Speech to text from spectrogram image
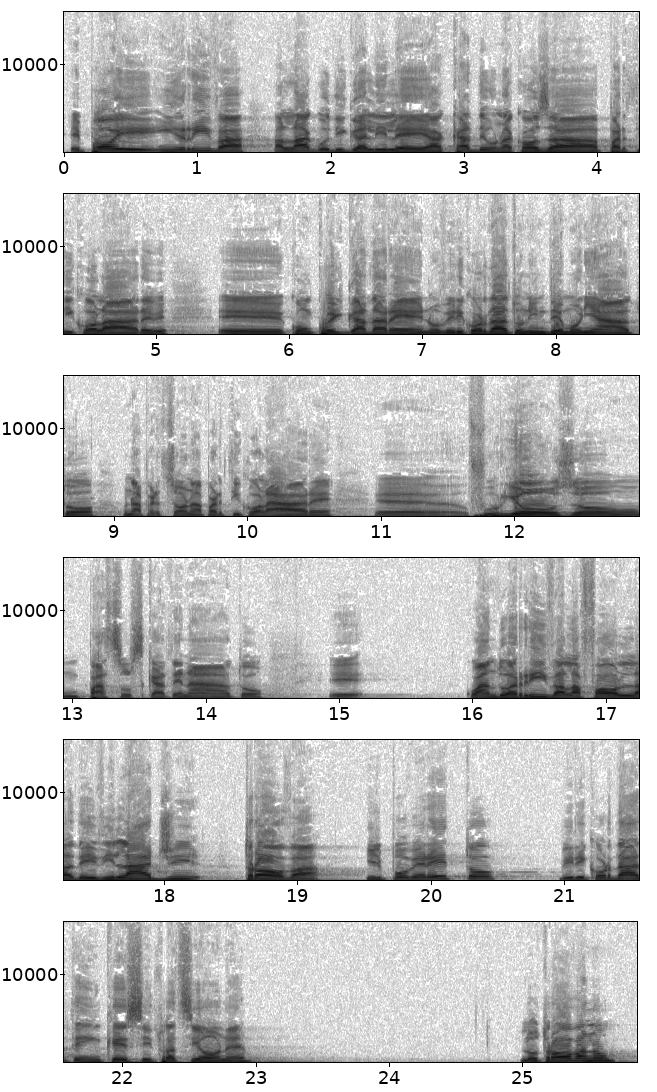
E poi in riva al lago di Galilea accade una cosa particolare eh, con quel Gadareno, vi ricordate un indemoniato, una persona particolare, eh, furioso, un pazzo scatenato. E quando arriva la folla dei villaggi trova il poveretto, vi ricordate in che situazione? Lo trovano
